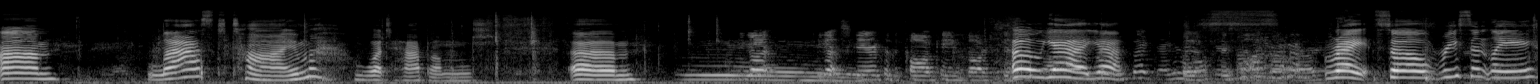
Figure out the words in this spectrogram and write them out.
Um, last time, what happened? Um, He got he got scared because the call came. Thought his sister oh yeah, yeah. But his sister did not die. Right. So recently,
